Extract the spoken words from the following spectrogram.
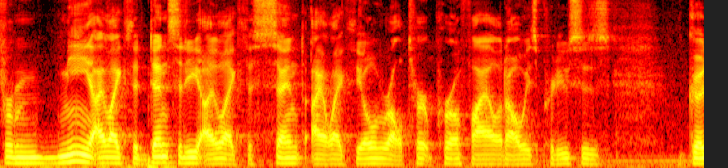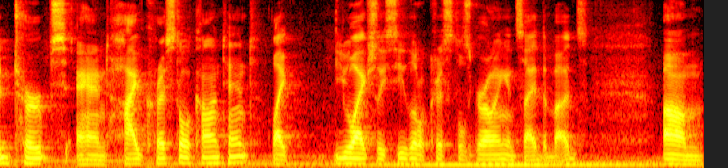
for me, I like the density, I like the scent, I like the overall terp profile. It always produces good terps and high crystal content. Like you'll actually see little crystals growing inside the buds. Um,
